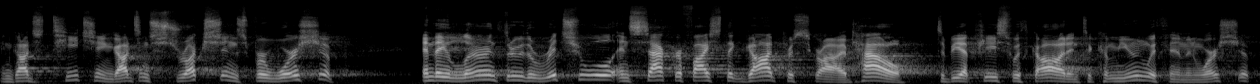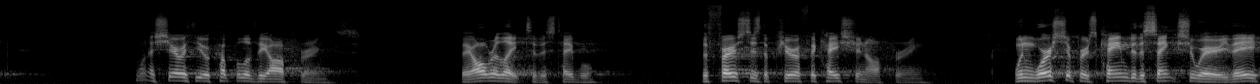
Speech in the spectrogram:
and God's teaching, God's instructions for worship. And they learned through the ritual and sacrifice that God prescribed how to be at peace with God and to commune with Him in worship. I want to share with you a couple of the offerings. They all relate to this table. The first is the purification offering. When worshipers came to the sanctuary, they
